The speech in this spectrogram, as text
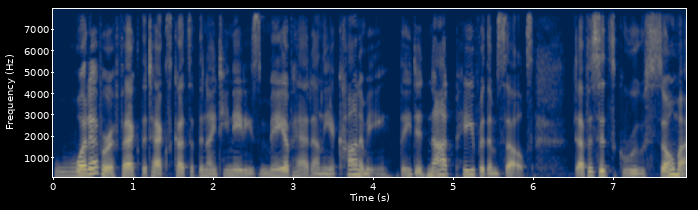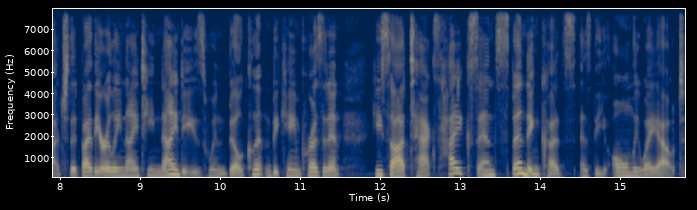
Whatever effect the tax cuts of the 1980s may have had on the economy, they did not pay for themselves. Deficits grew so much that by the early 1990s, when Bill Clinton became president, he saw tax hikes and spending cuts as the only way out.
